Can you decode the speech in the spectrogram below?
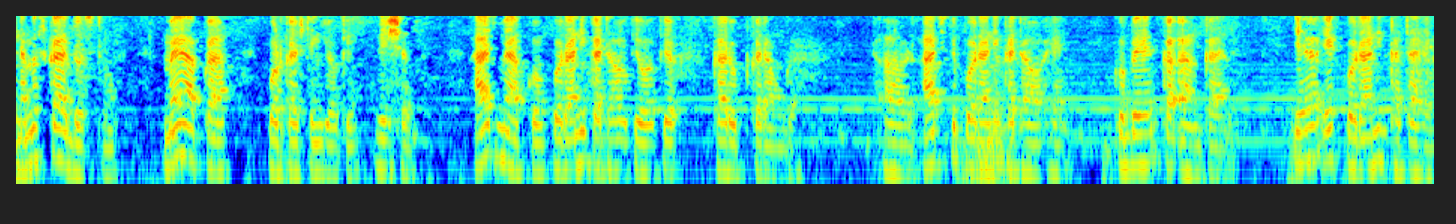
नमस्कार दोस्तों, मैं आपका पॉडकास्टिंग जॉकी ऋषभ। आज मैं आपको पौराणिक कथाओं की ओर का रूप कराऊँगा। और आज की पौराणिक कथाओं है कुबेर का अहंकार। यह एक पौराणिक कथा है।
